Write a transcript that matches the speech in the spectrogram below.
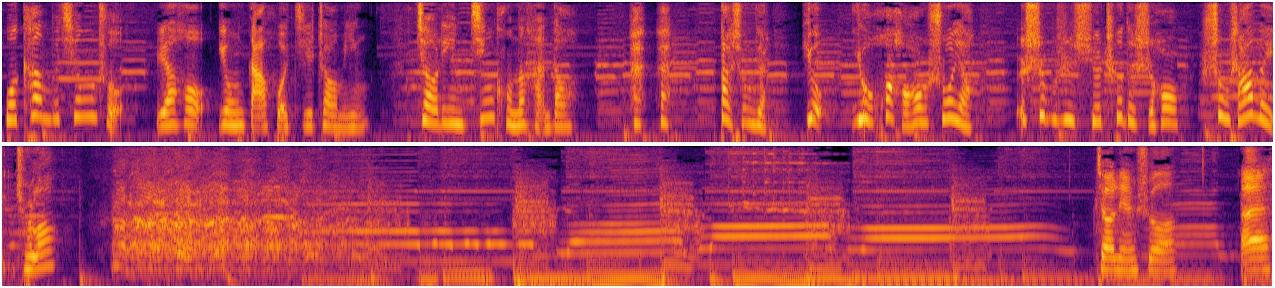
我看不清楚，然后用打火机照明。教练惊恐的喊道：“哎哎，大兄弟，有有话好好说呀，是不是学车的时候受啥委屈了？”教练说：“哎，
